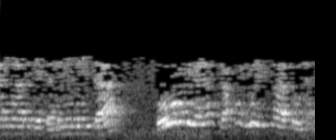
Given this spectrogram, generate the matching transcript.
යනවාගේ දැනෙන නිසා ඕක ගැන ප්‍රශ්න විවෘතතාව වුණා.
